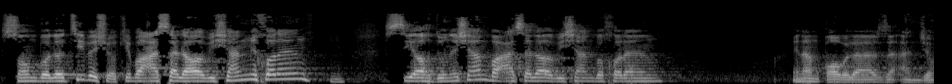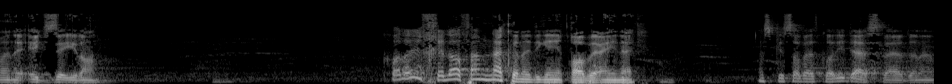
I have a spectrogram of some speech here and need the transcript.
سنبولوتیبشو که با اصل آویشن می‌خورن سیاه دونش با اصل آویشن بخورن. اینم قابل عرض انجمن اجز ایران. کارهای خلاف هم نکنه دیگه این قاب عینک. از کسابت کاری دست بردارن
